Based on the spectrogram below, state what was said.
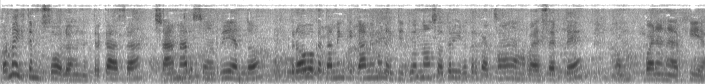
por más que estemos solos en nuestra casa, llamar sonriendo provoca también que cambiemos la actitud nosotros y la otra persona nos recepte con buena energía.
